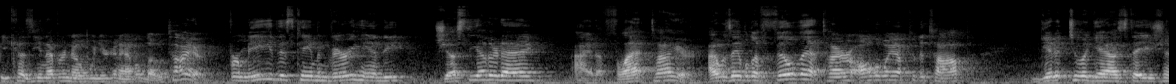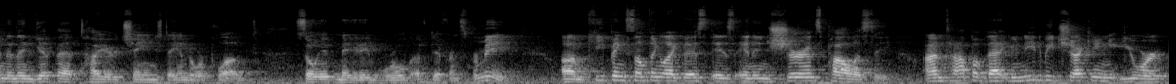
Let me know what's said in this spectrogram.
because you never know when you're gonna have a low tire. For me, this came in very handy. Just the other day, I had a flat tire. I was able to fill that tire all the way up to the top, get it to a gas station, and then get that tire changed and or plugged. So it made a world of difference for me. Um, keeping something like this is an insurance policy. On top of that, you need to be checking your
